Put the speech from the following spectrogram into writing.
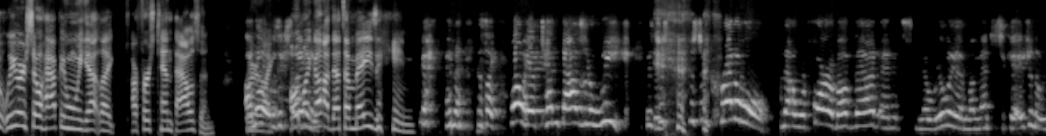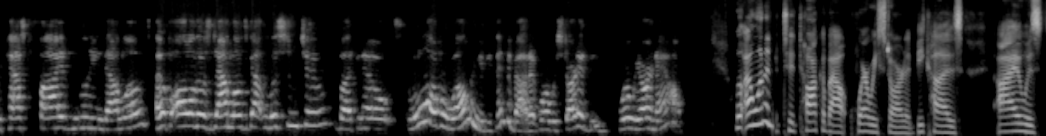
we were so happy when we got like our first 10,000. I know, like, it was exciting. Oh my God, that's amazing. and it's like, wow, we have 10,000 a week. It's just, just incredible. Now we're far above that. And it's, you know, really a momentous occasion that we passed 5 million downloads. I hope all of those downloads got listened to, but, you know, it's a little overwhelming if you think about it, where we started and where we are now. Well, I wanted to talk about where we started because I was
